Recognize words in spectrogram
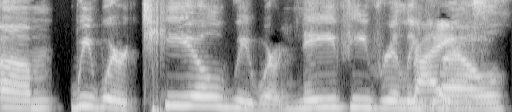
Um, we wear teal, we wear navy really Right, well.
